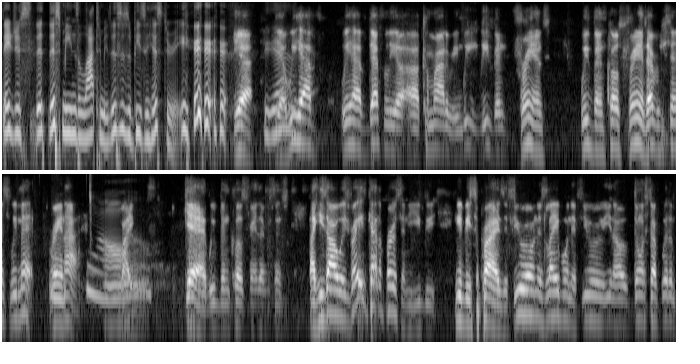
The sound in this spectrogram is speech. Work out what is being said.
they just th- this means a lot to me. This is a piece of history. yeah. yeah. Yeah, we have we have definitely a, a camaraderie. We we've been friends. We've been close friends ever since we met, Ray and I. Aww. Like yeah, we've been close friends ever since. Like he's always Ray's kind of person. You'd be you'd be surprised if you were on his label and if you were you know doing stuff with him.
